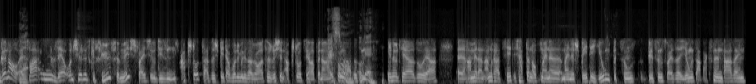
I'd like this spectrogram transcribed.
Genau, Ja. es war ein sehr unschönes Gefühl für mich, weil ich so diesen Absturz, also später wurde mir gesagt, du hast einen richtigen Absturz gehabt in der Heizung. so, okay. Hin und her so, ja, äh, haben mir dann andere erzählt. Ich habe dann auch meine meine späte Jugend beziehungs beziehungsweise junges Erwachsenendasein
